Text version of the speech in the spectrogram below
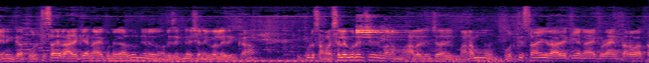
నేను ఇంకా పూర్తిస్థాయి రాజకీయ నాయకుని కాదు నేను రిజిగ్నేషన్ ఇవ్వలేదు ఇంకా. ఇప్పుడు సమస్యల గురించి మనం ఆలోచించాలి. మనము పూర్తిస్థాయి రాజకీయ నాయకుడు అయిన తర్వాత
